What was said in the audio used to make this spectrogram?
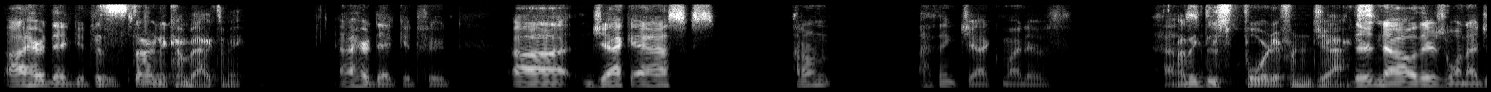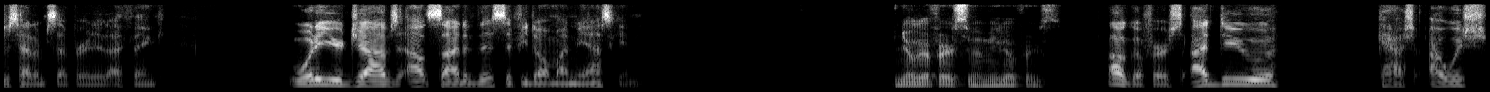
I heard they had good food. it's too. starting to come back to me. I heard they had good food. Uh, Jack asks, I don't. I think Jack might have. Asked, I think there's four different jacks. There, no, there's one. I just had them separated. I think. What are your jobs outside of this, if you don't mind me asking? You'll go first. You want me to go first? I'll go first. I do. Gosh, I wish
